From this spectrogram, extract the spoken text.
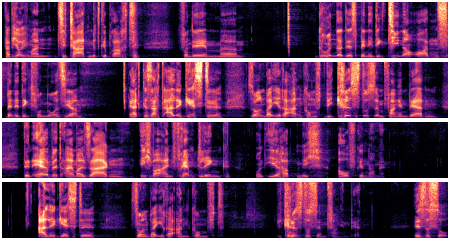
Ich habe hier euch mal ein Zitat mitgebracht von dem äh, Gründer des Benediktinerordens, Benedikt von Nursia. Er hat gesagt, alle Gäste sollen bei ihrer Ankunft wie Christus empfangen werden, denn er wird einmal sagen, ich war ein Fremdling und ihr habt mich aufgenommen. Alle Gäste sollen bei ihrer Ankunft wie Christus empfangen werden. Ist es so?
